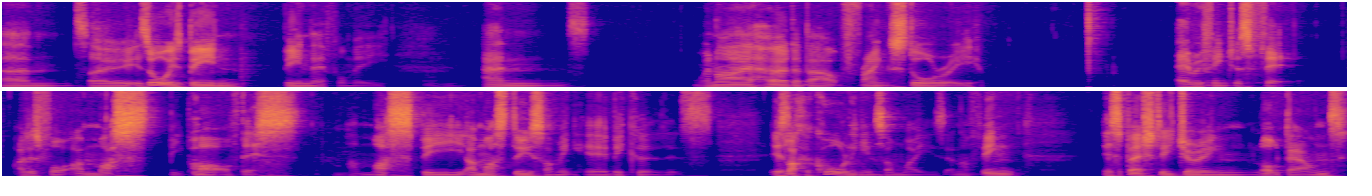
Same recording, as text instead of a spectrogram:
Um, so it's always been been there for me. Mm-hmm. And when I heard about Frank's story, everything just fit. I just thought I must be part of this. I must be. I must do something here because it's it's like a calling in some ways. And I think, especially during lockdowns,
